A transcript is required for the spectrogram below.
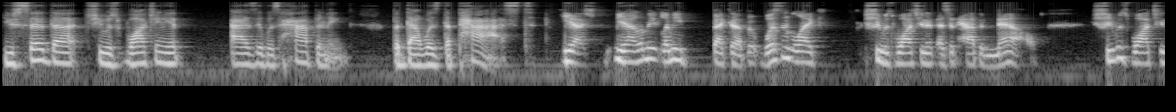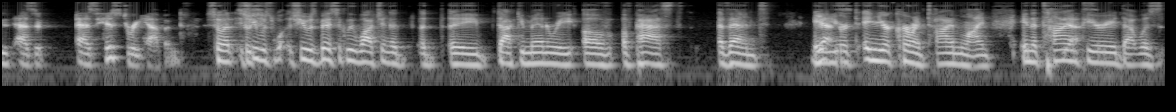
You said that she was watching it as it was happening, but that was the past. Yeah, yeah. Let me let me back up. It wasn't like she was watching it as it happened now. She was watching it as it as history happened. So, it, So she she- was she was basically watching a, a, a documentary of of past event in Yes. your in your current timeline in a time Yes. period that was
